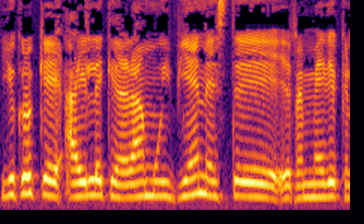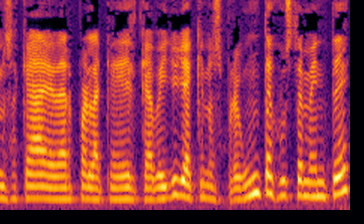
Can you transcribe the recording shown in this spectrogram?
yo creo que ahí le quedará muy bien este remedio que nos acaba de dar para la caída del cabello, ya que nos pregunta justamente,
